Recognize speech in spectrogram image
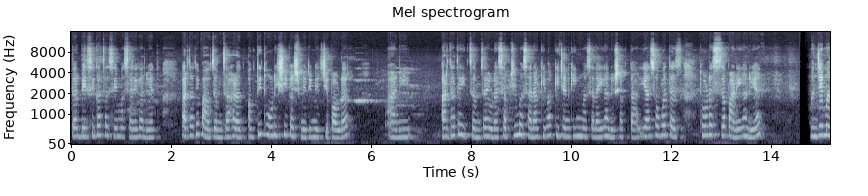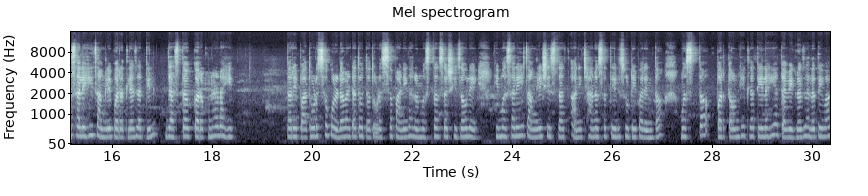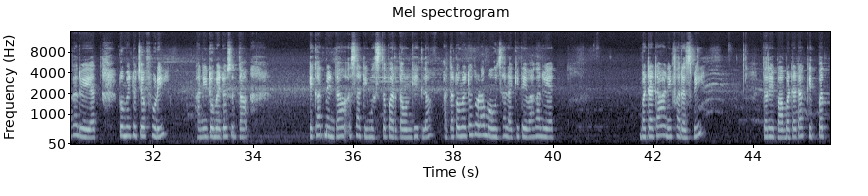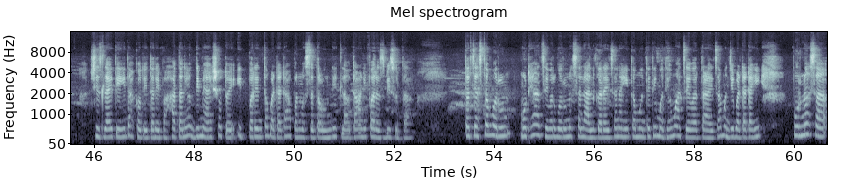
तर बेसिकच असे मसाले घालूयात. अर्धा ते पाव चमचा हळद अगदी थोडीशी काश्मीरी मिरची पावडर आणि अर्धा ते एक चमचा एवढा सब्जी मसाला किंवा किचन किंग मसालाही घालू शकता. यासोबतच थोडंसं पाणी घालूयात. म्हणजे मसालेही चांगले परतल्या जातील. जास्त करपणार नाहीत तर हे पा थोडंसं कोरडं वाटत होतं. थोडंसं पाणी घालून मस्त असं शिजवले की मसालेही चांगले शिजतात आणि छान असं तेल सुटेपर्यंत मस्त परतावून घेतलं. तेलही आता वेगळं झालं तेव्हा घालूया यात टोमॅटोच्या फोडी आणि टोमॅटोसुद्धा एकाच मिनटासाठी मस्त परतवून घेतलं. आता टोमॅटो थोडा मऊ झाला की तेव्हा घालूयात. बटाटा आणि फरसबी. तर हे पहा बटाटा कितपत शिजला आहे तेही दाखवते. तर हे पहा हाताने अगदी मॅश होतो आहे इथपर्यंत बटाटा आपण मस्त तळून घेतला होता आणि फरसबीसुद्धा तर जास्त वरून मोठ्या आचेवर वरून असा लाल करायचा नाही. तर मध्ये ती मध्यम आचेवर तळायचा. म्हणजे बटाटाही पूर्ण असा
